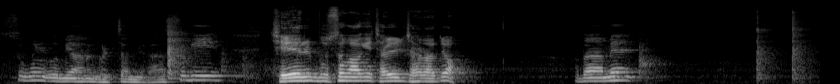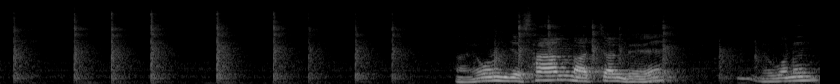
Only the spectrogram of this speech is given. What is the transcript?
쑥을 의미하는 글자입니다. 쑥이 제일 무성하게 잘 자라죠. 그 다음에 아, 요거는 이제 산마자인데 요거는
